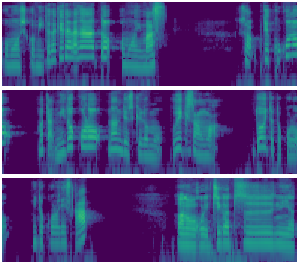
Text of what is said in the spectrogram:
お申し込みいただけたらなと思います。さあ、で、ここの、また見どころなんですけども、植木さんはどういったところ見どころですか？あの、これ1月にやっ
